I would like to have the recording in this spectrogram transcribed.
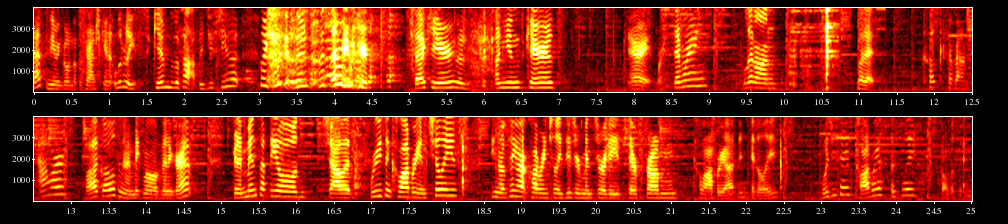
That didn't even go into the trash can. It literally skimmed the top. Did you see that? Like, look at there's it's everywhere. Back here, there's onions, carrots. All right, we're simmering. Lid on. Let it cook for about an hour. While that goes, I'm gonna make my little vinaigrette. I'm gonna mince up the old shallots. We're using Calabrian chilies. You know, the thing about Calabrian chilies, these are minced already. They're from Calabria in Italy. What'd you say? Calabria? Sicily? It's all the same.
